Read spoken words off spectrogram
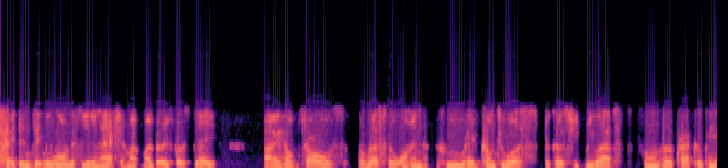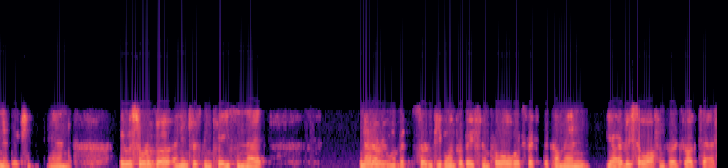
it didn't take me long to see it in action. My, my very first day, I helped Charles arrest a woman who had come to us because she'd relapsed from her crack cocaine addiction. And it was sort of a, an interesting case in that not everyone, but certain people in probation and parole were expected to come in, you know, every so often for a drug test.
